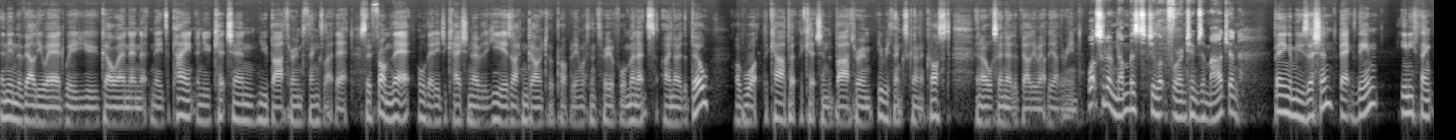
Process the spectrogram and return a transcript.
And then the value add where you go in and it needs a paint a new kitchen new bathroom things like that. So from that all that education over the years i can go into a property and within three or four minutes i know the bill of what the carpet the kitchen the bathroom everything's going to cost. And i also know the value out the other end. What sort of numbers did you look for in terms of margin? Being a musician back then anything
